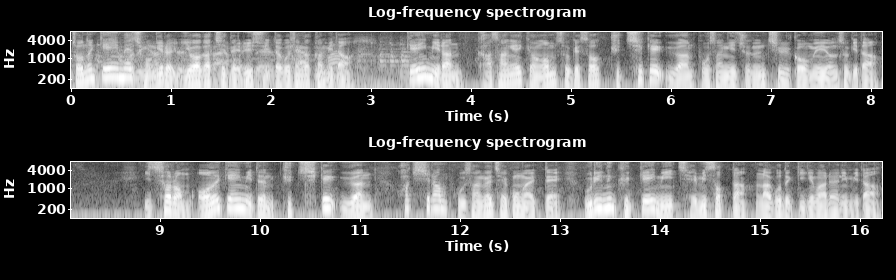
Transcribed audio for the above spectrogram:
저는 게임의 정의를 이와 같이 내릴 수 있다고 생각합니다. 게임이란 가상의 경험 속에서 규칙에 의한 보상이 주는 즐거움의 연속이다. 이처럼 어느 게임이든 규칙에 의한 확실한 보상을 제공할 때 우리는 그 게임이 재밌었다 라고 느끼기 마련입니다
